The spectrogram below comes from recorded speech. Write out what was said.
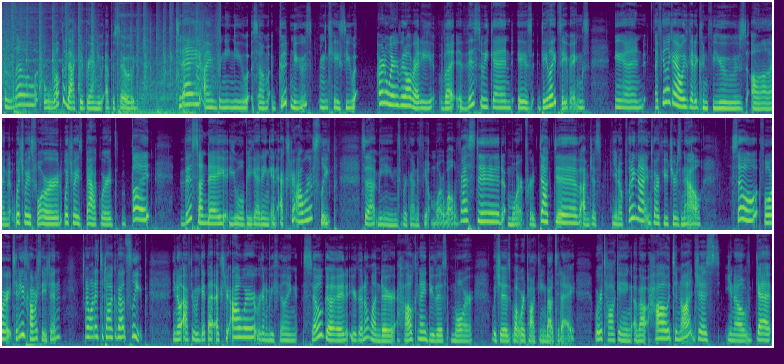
Hello, welcome back to a brand new episode. Today, I am bringing you some good news in case you aren't aware of it already, but this weekend is daylight savings. And I feel like I always get it confused on which way's forward, which way's backwards. But this Sunday, you will be getting an extra hour of sleep. So that means we're going to feel more well rested, more productive. I'm just, you know, putting that into our futures now. So for today's conversation, I wanted to talk about sleep. You know, after we get that extra hour, we're going to be feeling so good. You're going to wonder, how can I do this more? Which is what we're talking about today. We're talking about how to not just, you know, get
